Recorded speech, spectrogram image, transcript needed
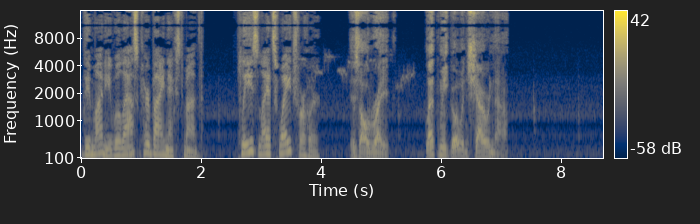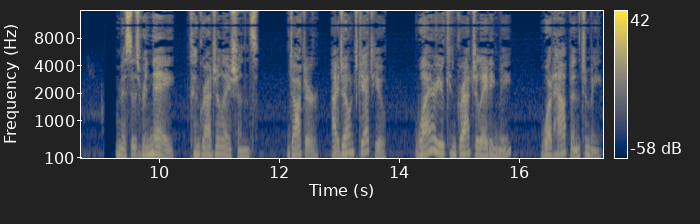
the money we'll ask her by next month. Please let's wait for her. Is alright. Let me go and shower now. Mrs. Renee, congratulations. Doctor, I don't get you. Why are you congratulating me? What happened to me?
